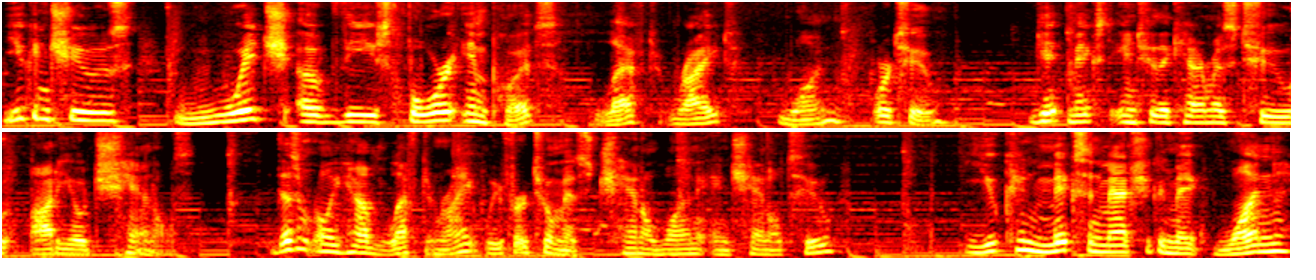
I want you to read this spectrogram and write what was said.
You can choose which of these four inputs, left, right, one, or two, get mixed into the camera's two audio channels. It doesn't really have left and right. We refer to them as channel one and channel two you can mix and match. You can make one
